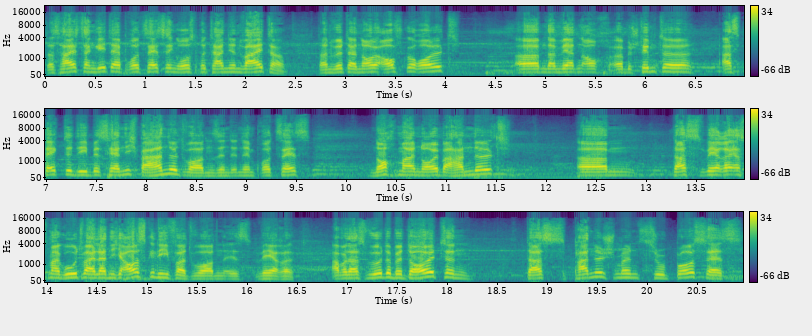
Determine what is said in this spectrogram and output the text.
Das heißt, dann geht der Prozess in Großbritannien weiter. Dann wird er neu aufgerollt. Ähm, dann werden auch äh, bestimmte Aspekte, die bisher nicht behandelt worden sind in dem Prozess, nochmal neu behandelt. Ähm, das wäre erstmal gut, weil er nicht ausgeliefert worden ist, wäre. Aber das würde bedeuten, dass Punishment through Process,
